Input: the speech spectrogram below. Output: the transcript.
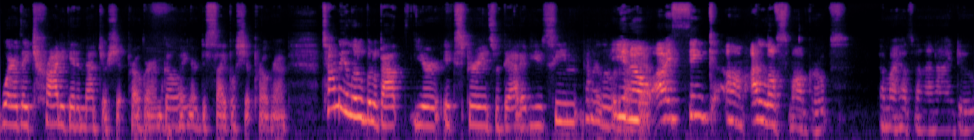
where they try to get a mentorship program going or discipleship program. Tell me a little bit about your experience with that. Have you seen? Tell me a little bit You know, about I think um, I love small groups, and my husband and I do,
